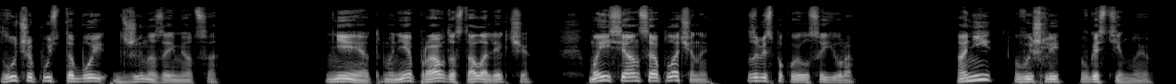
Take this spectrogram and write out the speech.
Лучше пусть тобой Джина займется. Нет, мне правда стало легче. Мои сеансы оплачены, забеспокоился Юра. Они вышли в гостиную.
